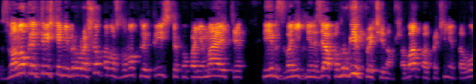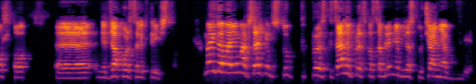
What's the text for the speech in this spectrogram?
Звонок электрический я не беру в расчет, потому что звонок электрический, вы понимаете, им звонить нельзя по другим причинам. Шаббат по причине того, что э, нельзя пользоваться электричеством. Мы говорим о всяких специальных приспособлениях для стучания в дверь.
